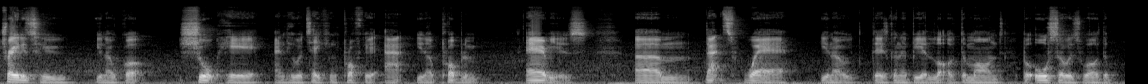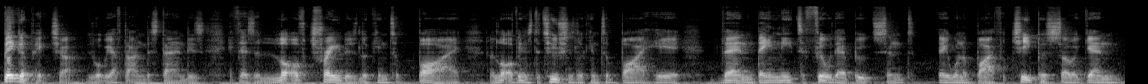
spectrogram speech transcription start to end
traders who you know got short here and who are taking profit at you know problem areas um, that's where you know there's going to be a lot of demand. But also as well the bigger picture is what we have to understand is if there's a lot of traders looking to buy a lot of institutions looking to buy here then they need to fill their boots and they want to buy for cheaper. So again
